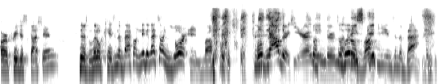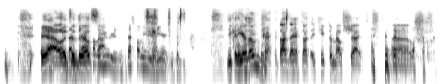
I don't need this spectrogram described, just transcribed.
or pre-discussion, there's little kids in the background. Nigga, that's on your end, bro. well, now they're here. I Those- mean, they're in the little basement. ruffians in the back. Yeah, well, it's, That's, they're that's, outside. What were, that's what we were hearing. You can hear them. I thought they I thought they taped their mouth shut. Um,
